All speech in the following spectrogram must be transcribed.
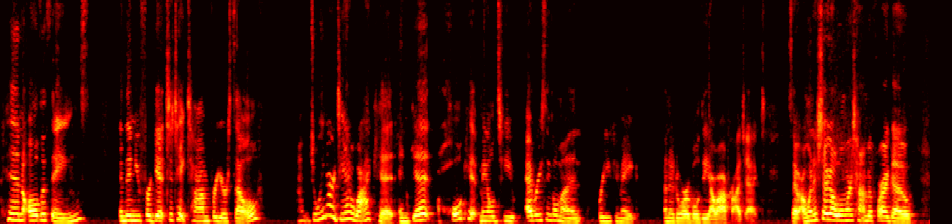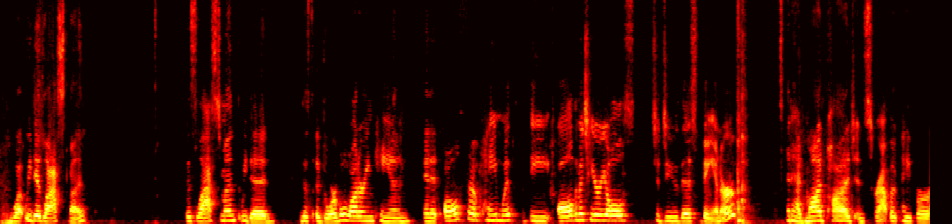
pin all the things and then you forget to take time for yourself, um, join our DIY kit and get a whole kit mailed to you every single month where you can make an adorable DIY project. So I want to show y'all one more time before I go what we did last month. This last month we did this adorable watering can and it also came with the all the materials to do this banner. It had Mod Podge and scrapbook paper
